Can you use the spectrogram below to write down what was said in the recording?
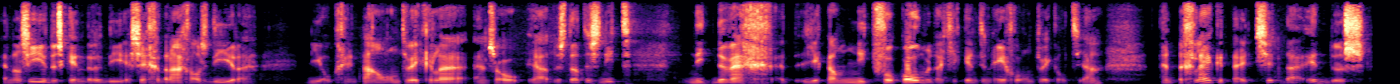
En dan zie je dus kinderen die zich gedragen als dieren. Die ook geen taal ontwikkelen en zo. Ja, dus dat is niet, niet de weg. Je kan niet voorkomen dat je kind een ego ontwikkelt. Ja? En tegelijkertijd zit daarin dus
